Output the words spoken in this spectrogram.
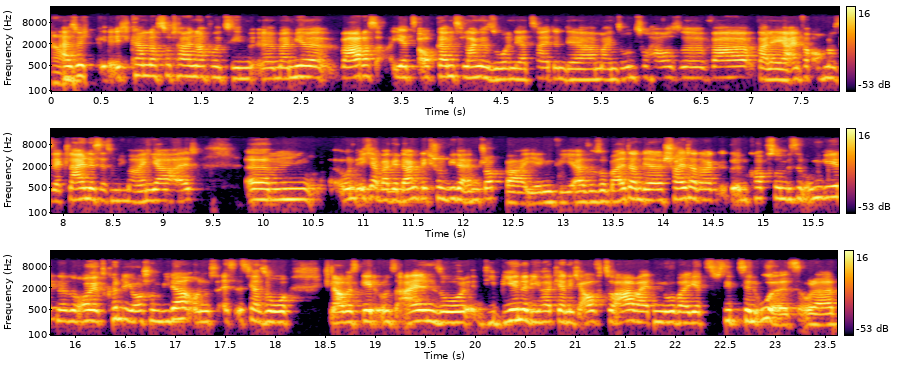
Ja. Also ich, ich kann das total nachvollziehen. Äh, bei mir war das jetzt auch ganz lange so in der Zeit, in der mein Sohn zu Hause war, weil er ja einfach auch noch sehr klein ist, er ist noch nicht mal ein Jahr alt. Ähm, und ich aber gedanklich schon wieder im Job war irgendwie. Also sobald dann der Schalter da im Kopf so ein bisschen umgeht, ne, so, oh, jetzt könnte ich auch schon wieder. Und es ist ja so, ich glaube, es geht uns allen so, die Birne, die hört ja nicht auf zu arbeiten, nur weil jetzt 17 Uhr ist oder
